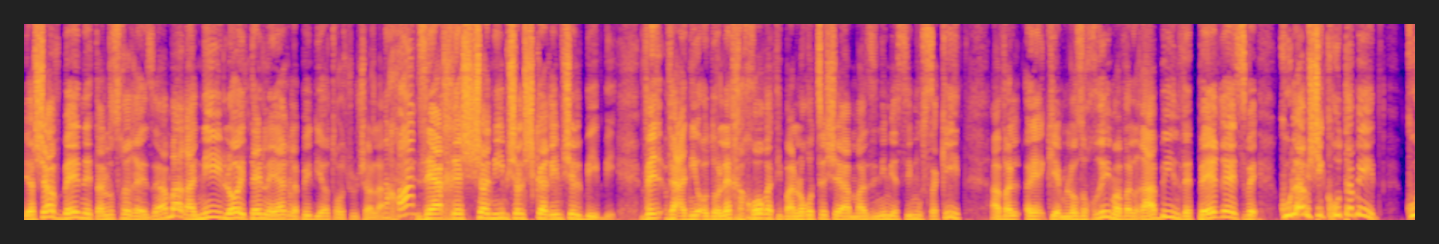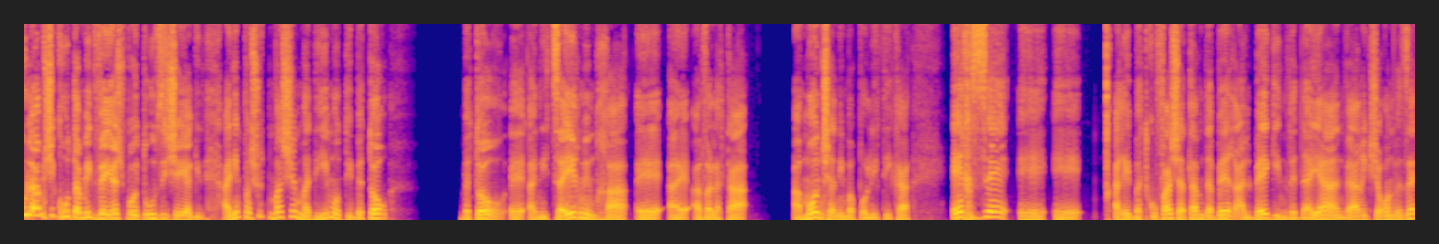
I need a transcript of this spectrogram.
ישב בנט, אני לא זוכר איזה, אמר, אני לא אתן ליאיר לפיד להיות ראש ממשלה. נכון. זה אחרי שנים של שקרים של ביבי. ואני עוד הולך אחורה טיפה, אני לא רוצה שהמאזינים ישימו שקית, אה, כי הם לא זוכרים, אבל רבין ופרס, וכולם שיקרו תמיד. כולם שיקרו תמיד, ויש פה את עוזי שיגיד. אני פשוט, מה שמדהים אותי בתור, בתור, אה, אני צעיר ממך, אה, אה, אבל אתה המון שנים בפוליטיקה, איך זה... אה, אה, הרי בתקופה שאתה מדבר על בגין ודיין ואריק שרון וזה,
